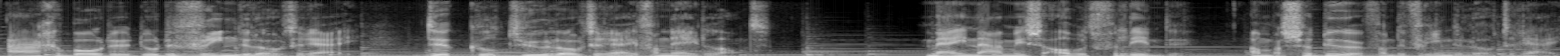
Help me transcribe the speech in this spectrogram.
aangeboden door de Vriendenloterij, de cultuurloterij van Nederland. Mijn naam is Albert Verlinde, ambassadeur van de Vriendenloterij.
